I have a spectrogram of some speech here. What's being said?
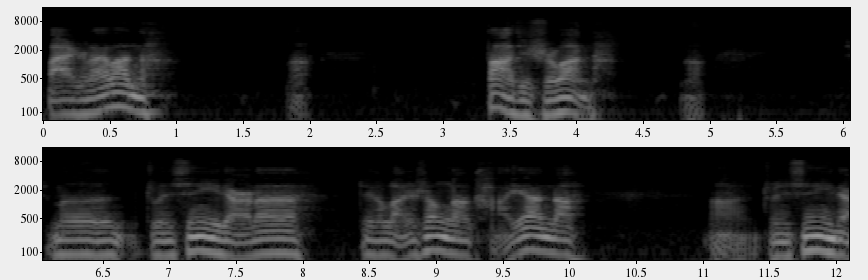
百十来万的，啊，大几十万的，啊，什么准新一点的这个揽胜啊、卡宴呐，啊，准新一点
